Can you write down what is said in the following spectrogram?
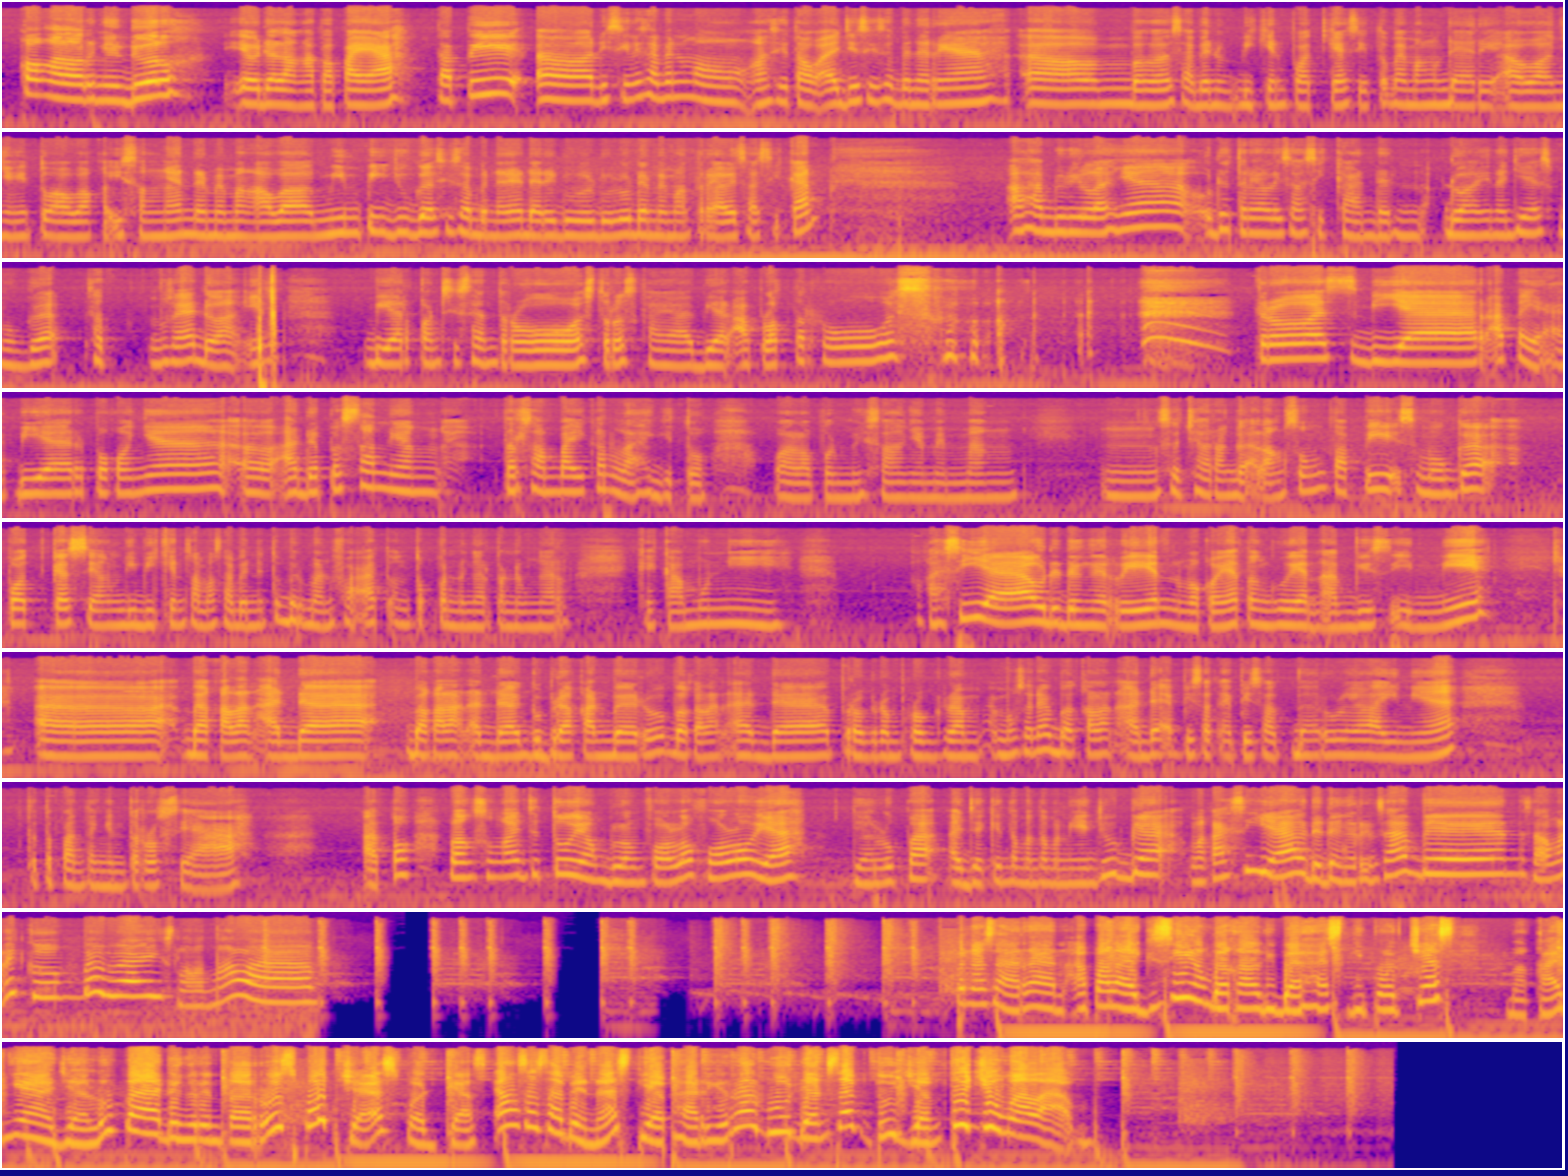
kok ngalor ngidul? Ya udahlah nggak apa-apa ya. Tapi uh, di sini Saben mau ngasih tahu aja sih sebenarnya um, bahwa Saben bikin podcast itu memang dari awalnya itu awal keisengan dan memang awal mimpi juga sih sebenarnya dari dulu-dulu dan memang terrealisasikan alhamdulillahnya udah terrealisasikan dan doain aja ya semoga maksudnya doain biar konsisten terus terus kayak biar upload terus. Terus biar apa ya biar pokoknya uh, ada pesan yang tersampaikan lah gitu. Walaupun misalnya memang mm, secara nggak langsung tapi semoga podcast yang dibikin sama Saben itu bermanfaat untuk pendengar-pendengar kayak kamu nih. Makasih ya udah dengerin. Pokoknya tungguin abis ini uh, bakalan ada bakalan ada gebrakan baru bakalan ada program-program eh, maksudnya bakalan ada episode-episode baru lainnya. Tetap pantengin terus ya. Atau langsung aja tuh yang belum follow follow ya jangan lupa ajakin teman-temannya juga. Makasih ya udah dengerin Saben. Assalamualaikum. Bye bye selamat malam. Penasaran apalagi sih yang bakal dibahas di podcast? Makanya jangan lupa dengerin terus podcast podcast Elsa Sabena setiap hari Rabu dan Sabtu jam 7 malam.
